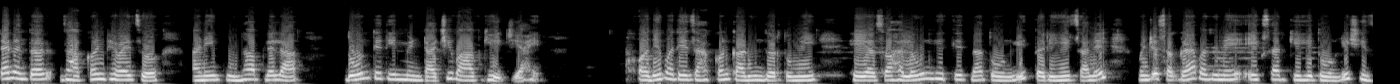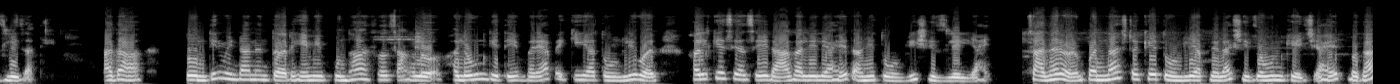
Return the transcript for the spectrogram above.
त्यानंतर झाकण ठेवायचं आणि पुन्हा आपल्याला दोन ते तीन मिनिटाची वाफ घ्यायची आहे. मध्ये मध्ये झाकण काढून जर तुम्ही हे असं हलवून घेतलीत ना तोंडली तरीही चालेल. म्हणजे सगळ्या बाजूने एकसारखी ही तोंडली शिजली जाते. आता दोन तीन मिनिटानंतर हे मी पुन्हा असं चांगलं हलवून घेते. बऱ्यापैकी या तोंडलीवर हलकेसे असे डाग आलेले आहेत आणि तोंडली शिजलेली आहे. साधारण पन्नास टक्के तोंडली आपल्याला शिजवून घ्यायची आहेत. बघा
